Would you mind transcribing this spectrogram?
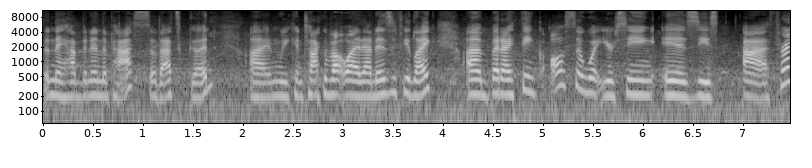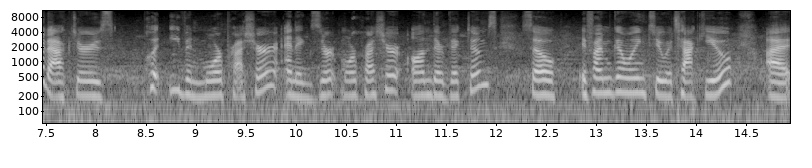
than they have been in the past, so that's good. Uh, and we can talk about why that is if you'd like. Um, but I think also what you're seeing is these uh, threat actors put even more pressure and exert more pressure on their victims. So if I'm going to attack you, uh,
